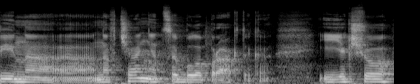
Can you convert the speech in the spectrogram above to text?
е, навчання це була практика. І якщо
